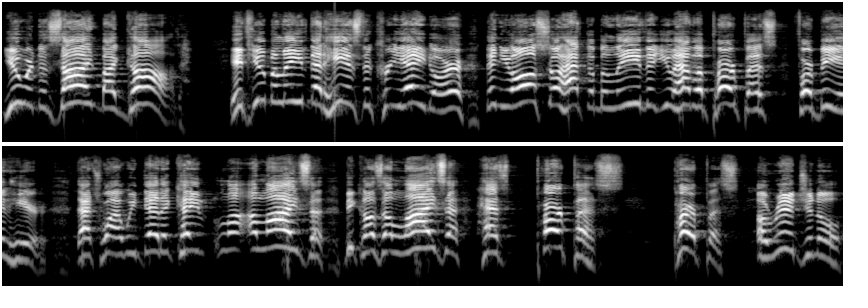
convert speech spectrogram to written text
You were designed by God. If you believe that He is the Creator, then you also have to believe that you have a purpose for being here. That's why we dedicate Eliza, because Eliza has purpose, purpose, original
